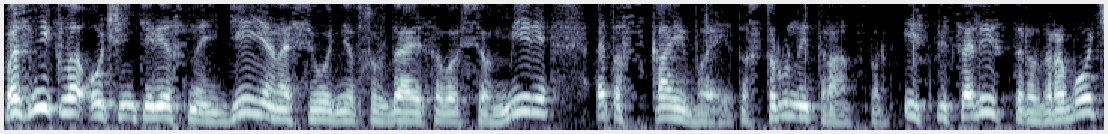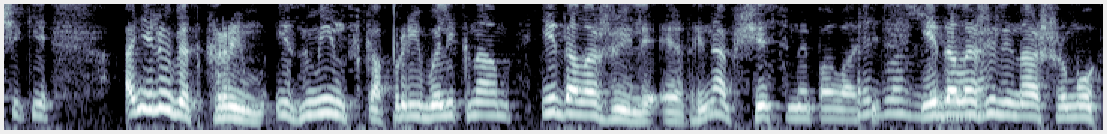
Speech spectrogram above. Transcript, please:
Возникла очень интересная идея, она сегодня обсуждается во всем мире, это Skyway, это струнный транспорт. И специалисты, разработчики, они любят Крым, из Минска прибыли к нам и доложили это и на общественной палате, Предложили, и доложили нашему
